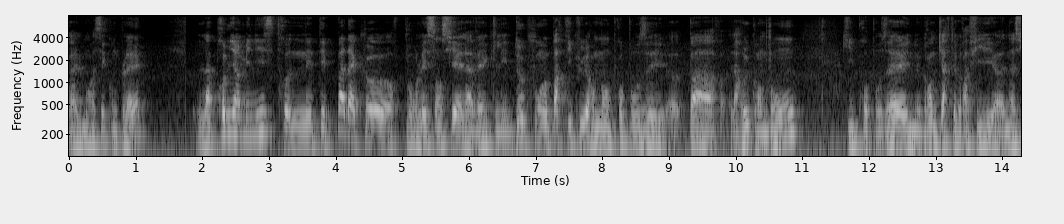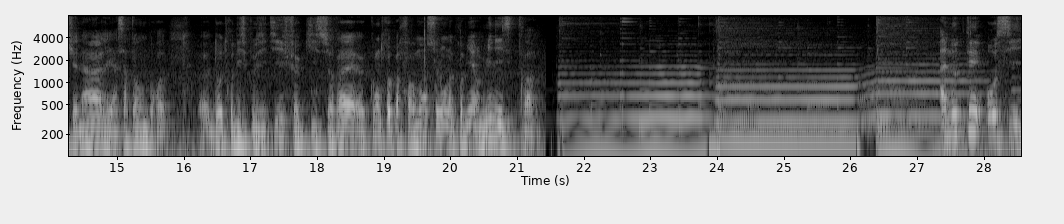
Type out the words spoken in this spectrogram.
réellement assez complet. La Première ministre n'était pas d'accord pour l'essentiel avec les deux points particulièrement proposés euh, par la rue Cambon, qui proposait une grande cartographie euh, nationale et un certain nombre euh, d'autres dispositifs qui seraient contre-performants selon la Première ministre. À noter aussi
